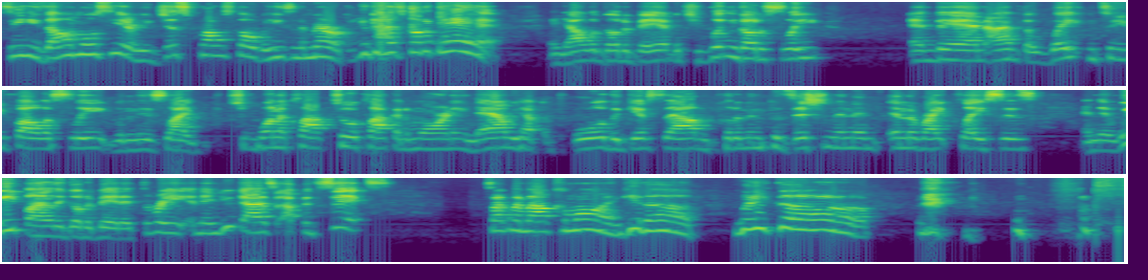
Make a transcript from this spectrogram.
see he's almost here. He just crossed over. He's in America. You guys go to bed, and y'all would go to bed, but you wouldn't go to sleep. And then I have to wait until you fall asleep when it's like one o'clock, two o'clock in the morning. Now we have to pull the gifts out and put them in position and in, in the right places. And then we finally go to bed at three, and then you guys are up at six, talking about, come on, get up, wake up.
